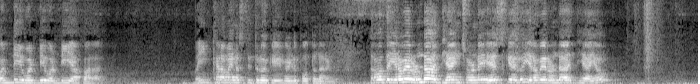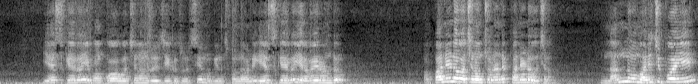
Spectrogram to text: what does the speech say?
వడ్డీ వడ్డీ వడ్డీ వ్యాపారాలు. భయంకరమైన స్థితిలోకి వెళ్ళిపోతున్నారండి. తర్వాత ఇరవై రెండో అధ్యాయం చూడండి ఏ స్కేలు ఇరవై రెండో అధ్యాయం. ఏ స్కేలు ఇంకో వచనం చూసి ఇక చూసి ముగించుకుందామండి. ఏ స్కేలు ఇరవై రెండు పన్నెండవ వచనం చూడండి పన్నెండవ వచనం. నన్ను మరిచిపోయి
